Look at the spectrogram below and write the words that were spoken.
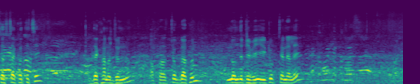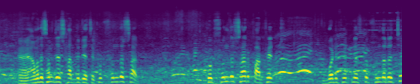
চেষ্টা করতেছি দেখানোর জন্য। আপনারা চোখ রাখুন নন্দী টিভি ইউটিউব চ্যানেলে। আমাদের সামনে যে সার দুটি আছে, খুব সুন্দর সার। খুব সুন্দর সার পারফেক্ট বডি ফিটনেস খুব সুন্দর হচ্ছে।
